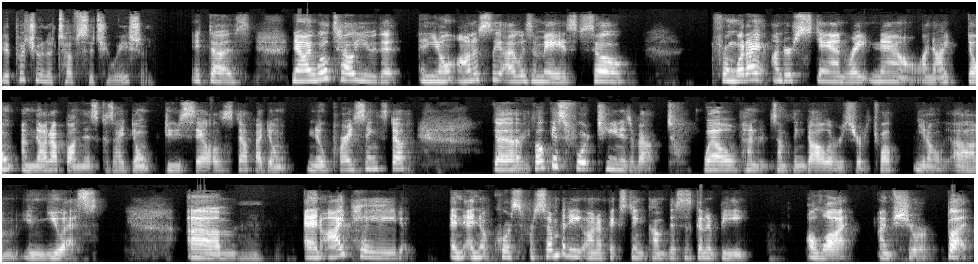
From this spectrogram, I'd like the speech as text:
it puts you in a tough situation It does. Now, I will tell you that, you know, honestly, I was amazed. So, from what I understand right now, and I don't, I'm not up on this because I don't do sales stuff, I don't know pricing stuff. The Right. Focus 14 is about 1200 something dollars or 12, you know, um, in US. Um, Mhm. and I paid, and, and of course, for somebody on a fixed income, this is going to be a lot, I'm sure, but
